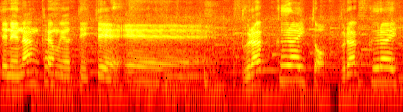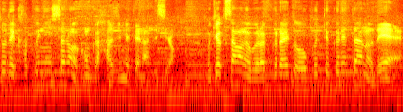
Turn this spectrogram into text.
でね何回もやっていて、えー、ブラックライトブラックライトで確認したのが今回初めてなんですよ。お客様がブラックライトを送ってくれたので、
